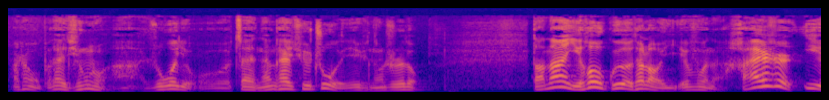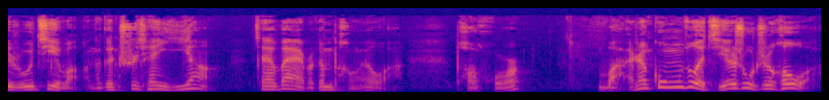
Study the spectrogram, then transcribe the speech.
但是我不太清楚啊。如果有在南开区住的，也许能知道。打那以后，鬼友他老姨夫呢，还是一如既往的跟之前一样，在外边跟朋友啊跑活晚上工作结束之后啊，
